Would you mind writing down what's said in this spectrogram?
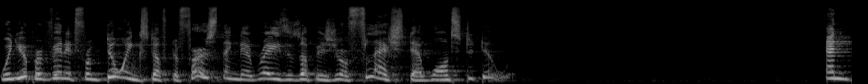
when you're prevented from doing stuff, the first thing that raises up is your flesh that wants to do it. And,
